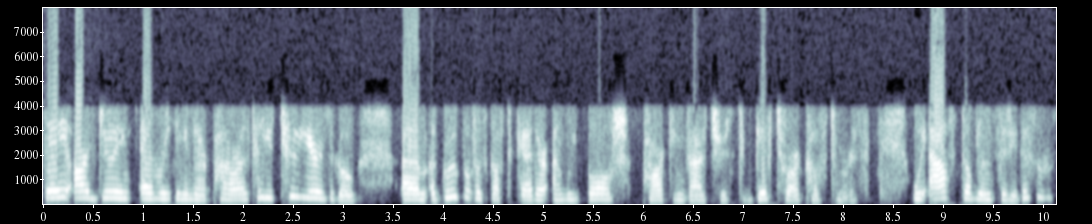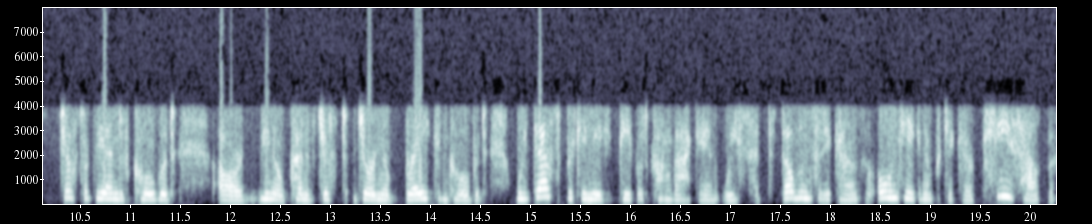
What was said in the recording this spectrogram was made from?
They are doing everything in their power. I'll tell you, two years ago, um, a group of us got together and we bought parking vouchers to give to our customers. We asked Dublin City, this was just at the end of COVID, or, you know, kind of just during a break in COVID, we desperately needed people to come back in. We said to Dublin City Council, Owen Keegan in particular, please help us,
